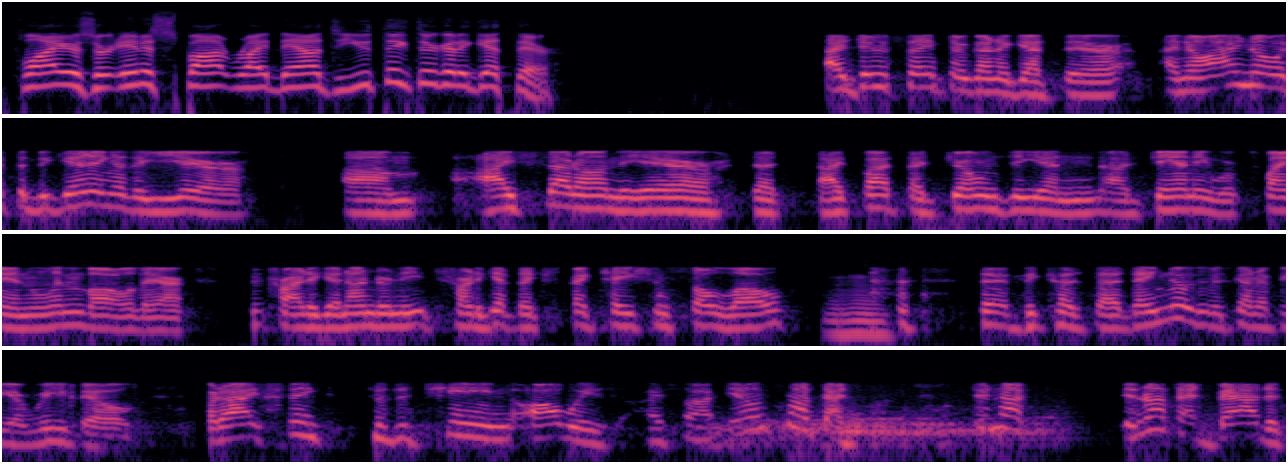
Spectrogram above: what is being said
Flyers are in a spot right now. Do you think they're going to get there? I do think they're going to get there. I know. I know. At the beginning of the year, um, I said on the air that I thought that Jonesy and uh, Danny were playing limbo there to try to get underneath, try to get the expectations so low that because uh, they knew there was going to be a rebuild. But I think to the team, always I thought, you know, it's not that they're not they're not that bad a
